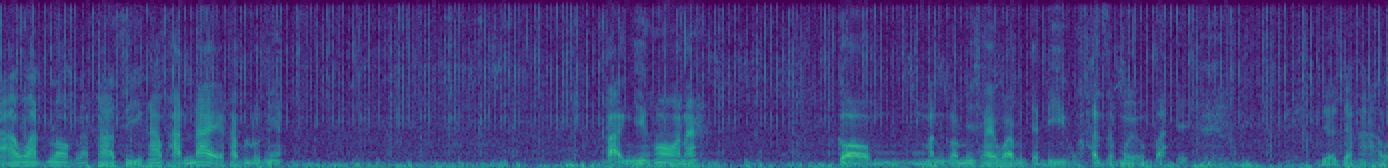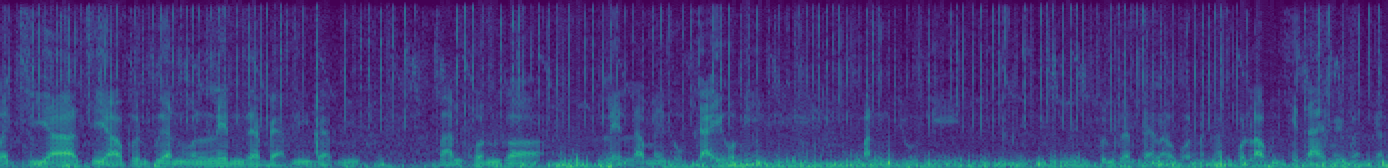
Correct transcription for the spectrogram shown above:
หาวัดลอกราคาสี่ห้าพันได้ครับรุ่นเนี้ยบางยี่ห้อนะ ก็มันก็ไม่ใช่ว่ามันจะดีกว่าเสมอไป เดี๋ยวจะหาว่าเชียร์เชียร์เพื่อนๆมันเล่นแต่แบบนี้แบบนี้ บางคนก็เล่นแล้วไม่ถูกใจก็มี มันอยู่ที่เพื่อนๆแต่ละคนนะครับ คนเรามันคิดได้ไม่เหมือนกัน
